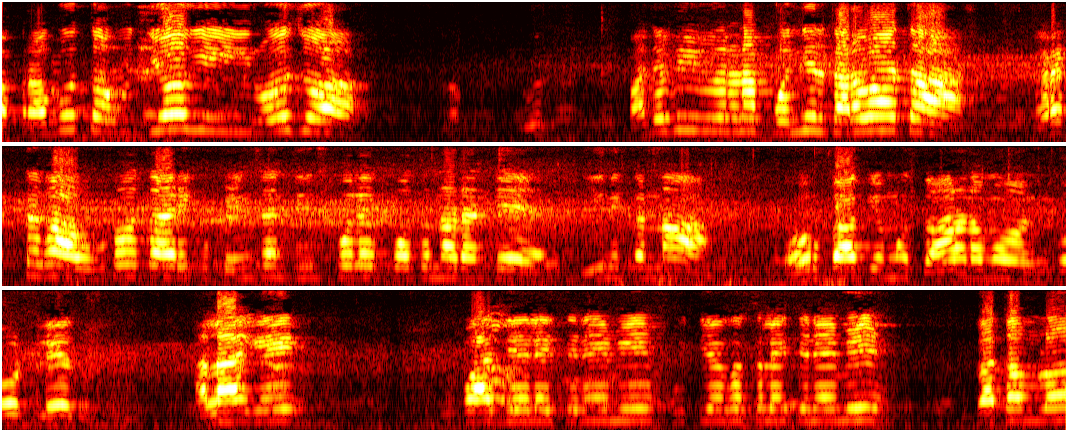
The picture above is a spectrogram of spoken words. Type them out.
ఒక ప్రభుత్వ ఉద్యోగి ఈ రోజు పదవీ వివరణ పొందిన తర్వాత కరెక్ట్గా ఒకటో తారీఖు పెన్షన్ తీసుకోలేకపోతున్నాడంటే దీనికన్నా దౌర్భాగ్యము దారుణము ఇంకోటి లేదు. అలాగే ఉపాధ్యాయులైతేనేమి ఉద్యోగస్తులైతేనేమి గతంలో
